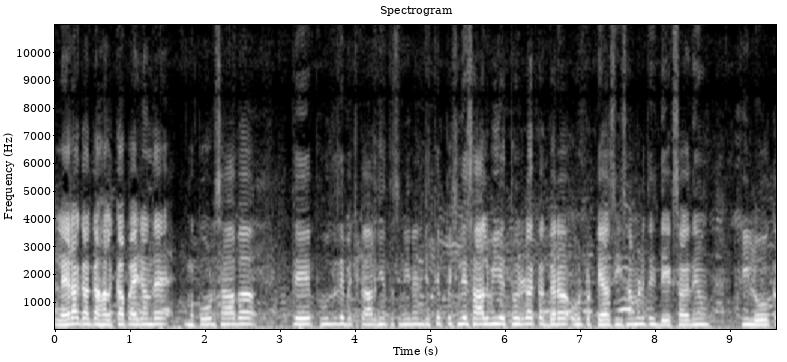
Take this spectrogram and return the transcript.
ਲਹਿਰਾ ਗਾਗਾ ਹਲਕਾ ਪੈ ਜਾਂਦਾ ਮਕੋੜ ਸਾਹਿਬ ਤੇ ਫੂਲ ਦੇ ਵਿਚਕਾਰ ਦੀਆਂ ਤਸਵੀਰਾਂ ਨੇ, ਜਿੱਥੇ ਪਿਛਲੇ ਸਾਲ ਵੀ ਇੱਥੋਂ ਜਿਹੜਾ ਘੱਗਰ ਉਹ ਟੁੱਟਿਆ ਸੀ। ਸਾਹਮਣੇ ਤੁਸੀਂ ਦੇਖ ਸਕਦੇ ਹੋ ਕਿ ਲੋਕ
